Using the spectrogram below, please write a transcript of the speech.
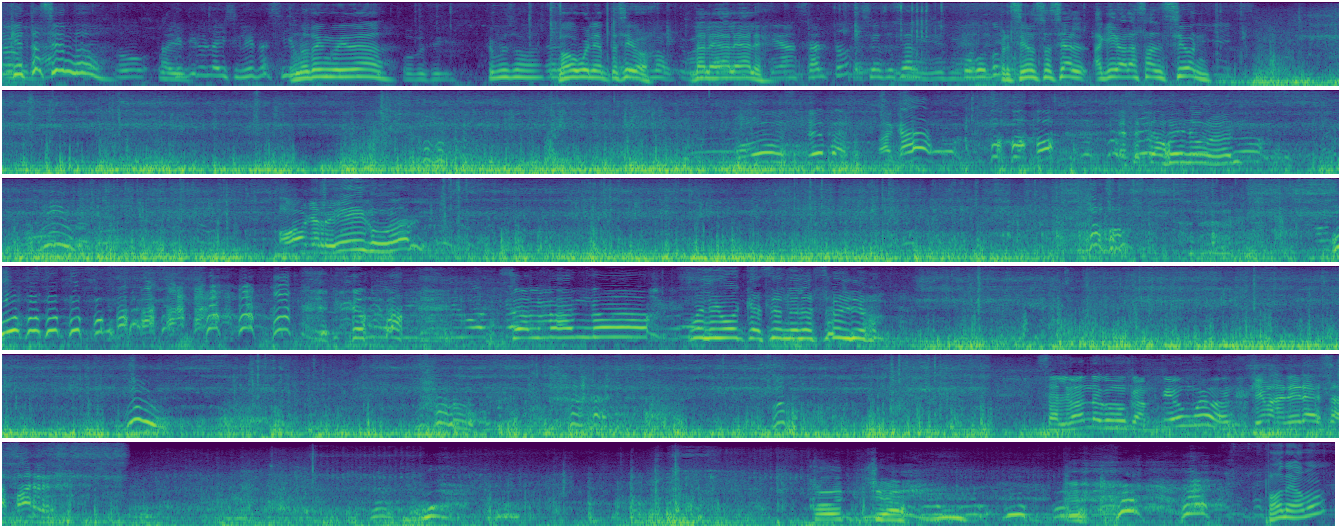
¿Qué está haciendo? ¿Por qué tiró la bicicleta así? No tengo idea. ¿Qué pasó? Vamos, William, te sigo. Dale, dale, dale. ¿Quedan saltos? Presión social, aquí va la sanción. ¡Oh, Stepan! ¿Acá? Ese está bueno, weón. ¡Oh, qué rico, weón! ¡Salvando! Willy Wonka haciendo lo suyo. Salvando como campeón, weón. ¡Qué manera de zafar! ¿Para dónde vamos?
